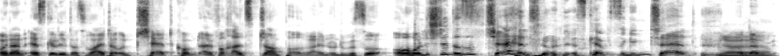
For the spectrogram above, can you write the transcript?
Und dann eskaliert das weiter und Chad kommt einfach als Jumper rein. Und du bist so, oh, holy shit, das ist Chad. Und jetzt kämpfst du gegen Chad. Ja, und dann ja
